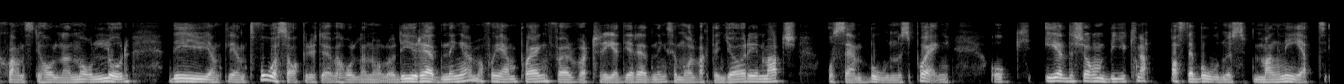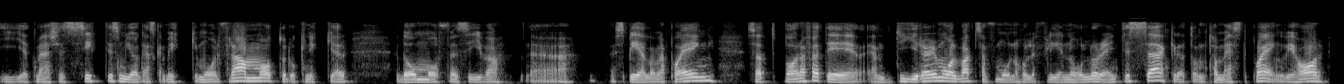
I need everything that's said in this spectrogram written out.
chans till hållna nollor. Det är ju egentligen två saker utöver hållna nollor. Det är ju räddningar, man får en poäng för var tredje räddning som målvakten gör i en match och sen bonuspoäng. Och Ederson blir ju knappast en bonusmagnet i ett Manchester City som gör ganska mycket mål framåt och då knycker de offensiva eh, spelarna poäng. Så att bara för att det är en dyrare målvakt som förmodligen håller fler nollor är det inte säkert att de tar mest poäng. Vi har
